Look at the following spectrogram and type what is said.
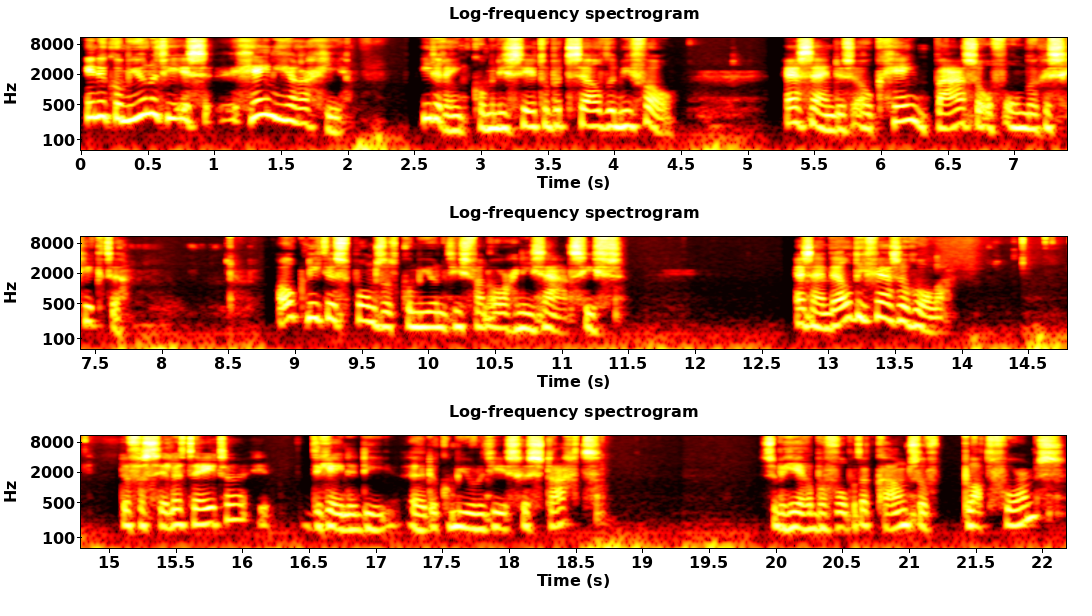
In een community is geen hiërarchie. Iedereen communiceert op hetzelfde niveau. Er zijn dus ook geen bazen of ondergeschikten. Ook niet in sponsored communities van organisaties. Er zijn wel diverse rollen. De facilitator, degene die uh, de community is gestart. Ze beheren bijvoorbeeld accounts of platforms.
